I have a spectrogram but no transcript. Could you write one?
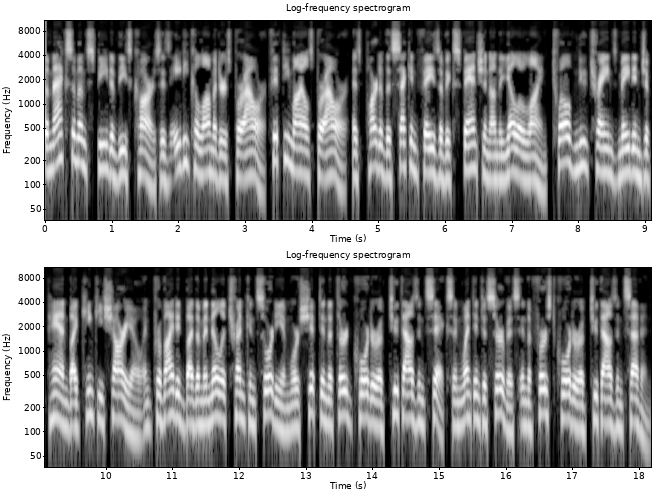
The maximum speed of these cars is 80 km per hour 50 miles per hour. As part of the second phase of expansion on the Yellow Line, 12 new trains made in Japan by Kinki Sharyo and provided by the Manila Tren Consortium were shipped in the third quarter of 2006 and went into service in the first quarter of 2007.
